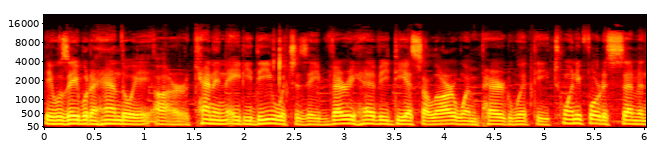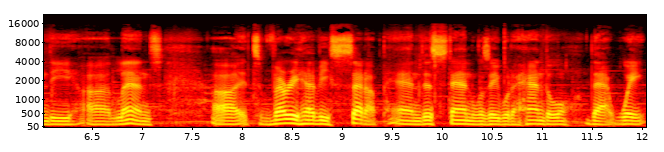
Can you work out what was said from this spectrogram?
it was able to handle a, our Canon 80D, which is a very heavy DSLR when paired with the 24 to 70 uh, lens. Uh, it's a very heavy setup and this stand was able to handle that weight.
